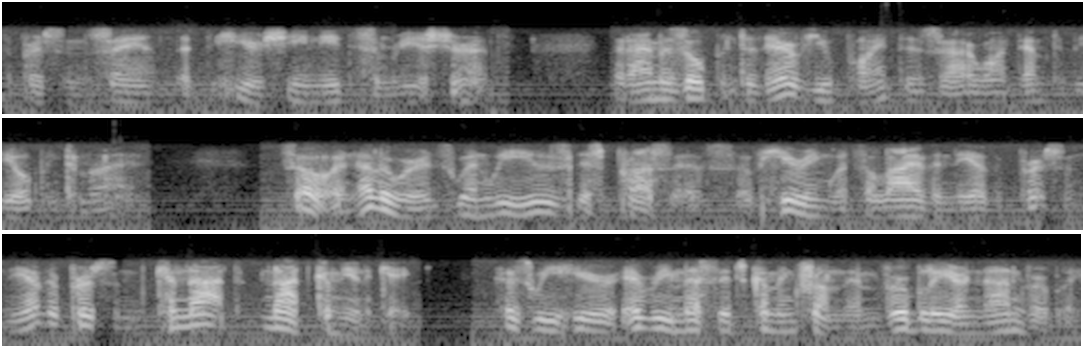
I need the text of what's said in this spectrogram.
The person saying that he or she needs some reassurance, that I'm as open to their viewpoint as I want them to be open to mine. So, in other words, when we use this process of hearing what's alive in the other person, the other person cannot not communicate because we hear every message coming from them, verbally or non-verbally,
